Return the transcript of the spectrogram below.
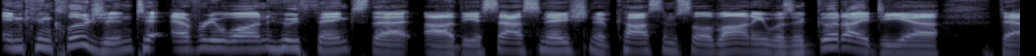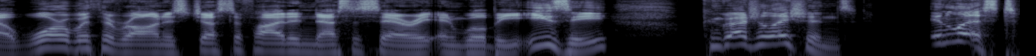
in conclusion, to everyone who thinks that uh, the assassination of Qasem Soleimani was a good idea, that war with Iran is justified and necessary and will be easy, congratulations, enlist.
